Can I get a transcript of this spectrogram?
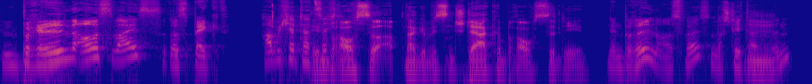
Ein Brillenausweis? Respekt. Habe ich ja Den tatsächlich. brauchst du ab einer gewissen Stärke brauchst du den. Einen Brillenausweis? Und was steht da Mhm. drin?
